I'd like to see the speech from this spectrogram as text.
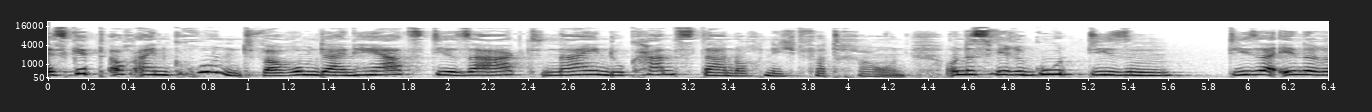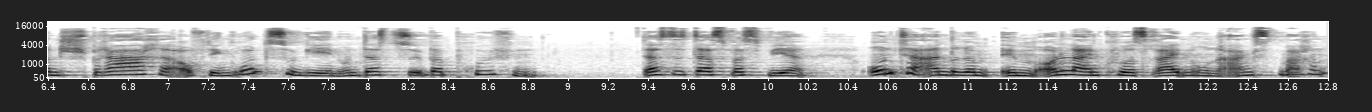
Es gibt auch einen Grund, warum dein Herz dir sagt, nein, du kannst da noch nicht vertrauen. Und es wäre gut, diesem, dieser inneren Sprache auf den Grund zu gehen und das zu überprüfen. Das ist das, was wir unter anderem im Online-Kurs Reiten ohne Angst machen.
